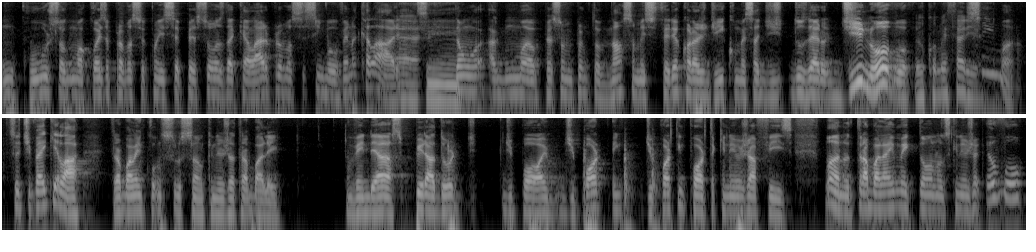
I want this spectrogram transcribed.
um curso, alguma coisa para você conhecer pessoas daquela área, para você se envolver naquela área. É. Então, alguma pessoa me perguntou: "Nossa, mas você teria coragem de ir começar de, do zero de novo?" Eu começaria. Sim, mano. Se eu tiver que ir lá, trabalhar em construção, que nem eu já trabalhei, vender aspirador de de, pó, de, porta, de porta em porta, que nem eu já fiz. Mano, trabalhar em McDonald's, que nem eu já. Eu vou.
